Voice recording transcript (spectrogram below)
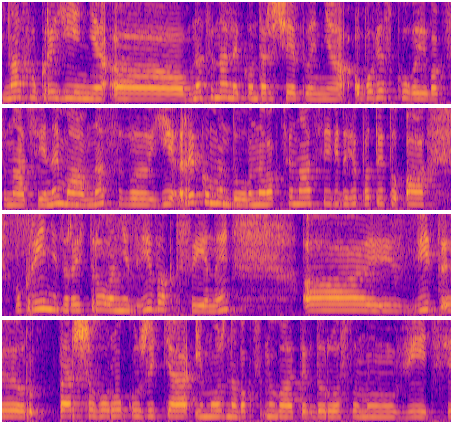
у нас в Україні е, в національний календар щеплення обов'язкової вакцинації немає. У нас є рекомендована вакцинація від гепатиту А. В Україні зареєстровані дві вакцини. Е, від е, першого року життя і можна вакцинувати в дорослому віці.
